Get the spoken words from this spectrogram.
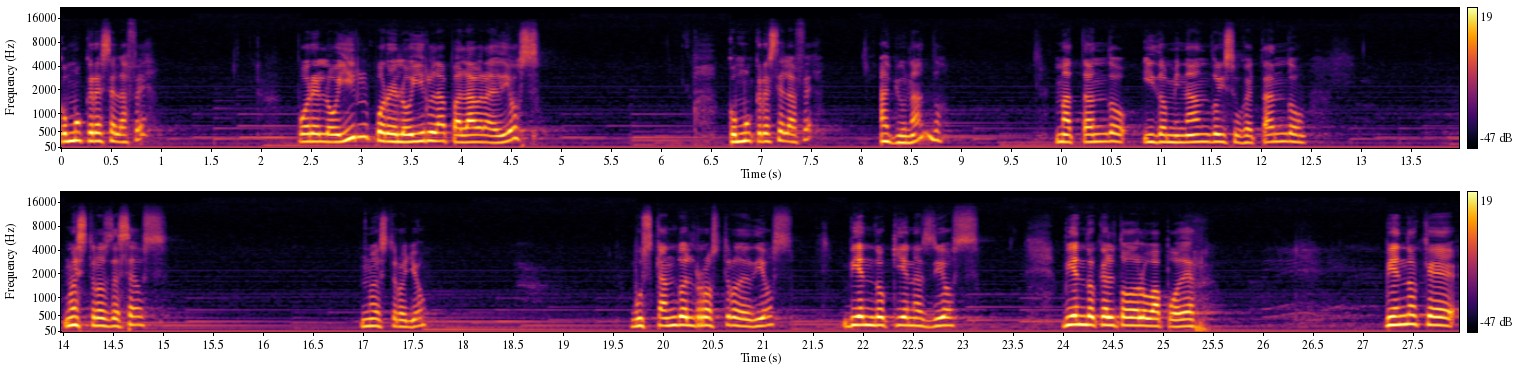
¿Cómo crece la fe? Por el oír, por el oír la palabra de Dios. ¿Cómo crece la fe? Ayunando, matando y dominando y sujetando nuestros deseos, nuestro yo, buscando el rostro de Dios, viendo quién es Dios, viendo que Él todo lo va a poder, viendo que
